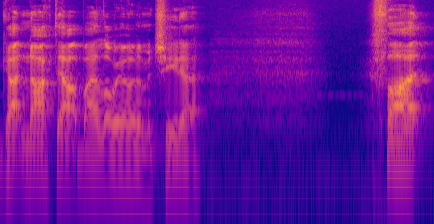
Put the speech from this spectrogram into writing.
got knocked out by Lyoto Machida, fought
